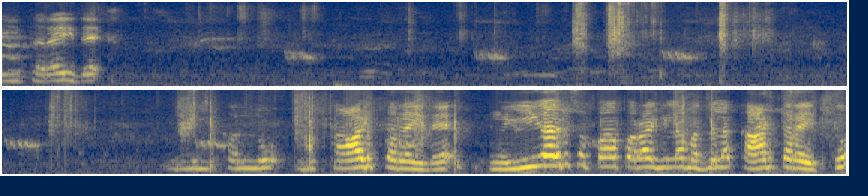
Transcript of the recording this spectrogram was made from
ಈ ಥರ ಇದೆ ಇಲ್ಲಿ ಕಲ್ಲು, ಇದು ಕಾಡು ಥರ ಇದೆ. ಈಗಾದರೂ ಸ್ವಲ್ಪ ಪರವಾಗಿಲ್ಲ, ಮೊದಲೆಲ್ಲ ಕಾಡು ಥರ ಇತ್ತು.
